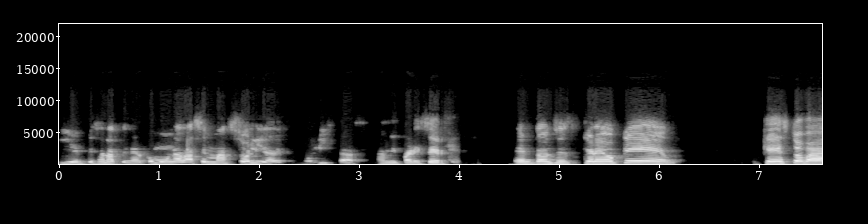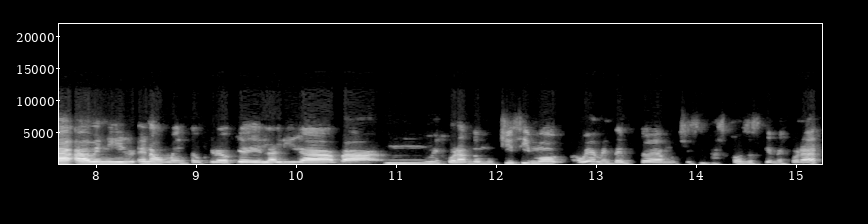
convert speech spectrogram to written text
y empiezan a tener como una base más sólida de futbolistas, a mi parecer. Entonces, creo que que esto va a venir en aumento. Creo que la liga va mejorando muchísimo. Obviamente hay todavía muchísimas cosas que mejorar,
